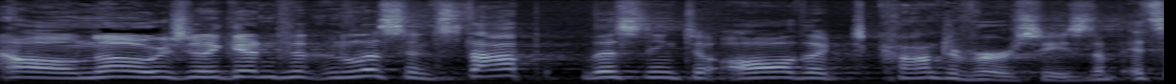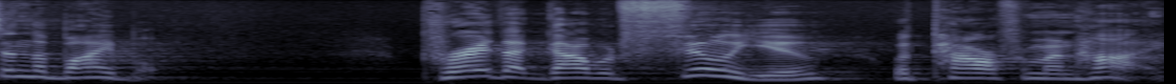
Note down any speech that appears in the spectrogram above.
Oh no, he's going to get into listen, stop listening to all the controversies. It's in the Bible. Pray that God would fill you with power from on high.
